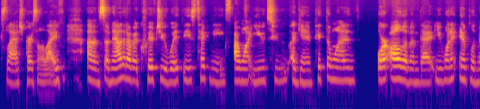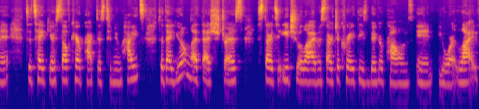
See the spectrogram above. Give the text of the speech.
slash personal life. Um, so now that I've equipped you with these techniques, I want you to again pick the ones or all of them that you want to implement to take your self care practice to new heights so that you don't let that stress start to eat you alive and start to create these bigger problems in your life.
